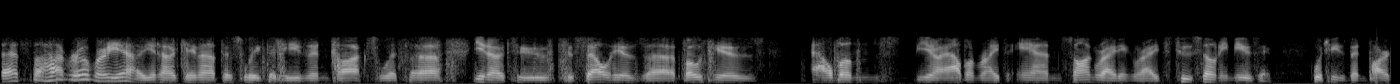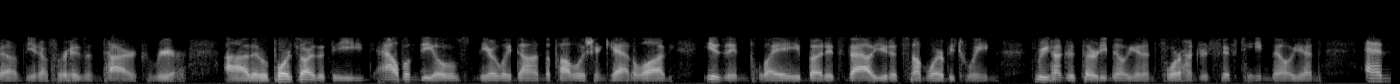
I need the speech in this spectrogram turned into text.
That's the hot rumor. Yeah, you know, it came out this week that he's in talks with, uh, you know, to to sell his uh, both his albums, you know, album rights and songwriting rights to Sony Music, which he's been part of, you know, for his entire career. Uh, the reports are that the album deal's nearly done. The publishing catalog is in play, but it's valued at somewhere between 330 million and 415 million. And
